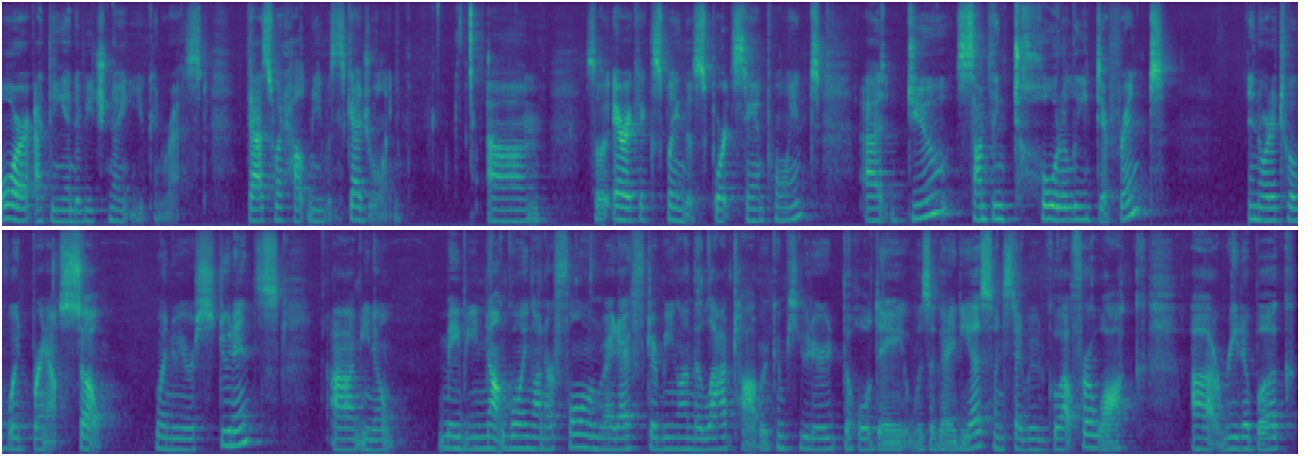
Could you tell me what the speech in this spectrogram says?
or at the end of each night you can rest. That's what helped me with scheduling. Um, so Eric explained the sports standpoint. Uh, do something totally different in order to avoid burnout. So when we were students, um, you know, maybe not going on our phone right after being on the laptop or computer the whole day was a good idea. So instead, we would go out for a walk, uh, read a book,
